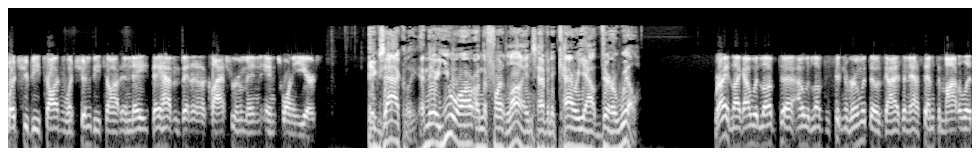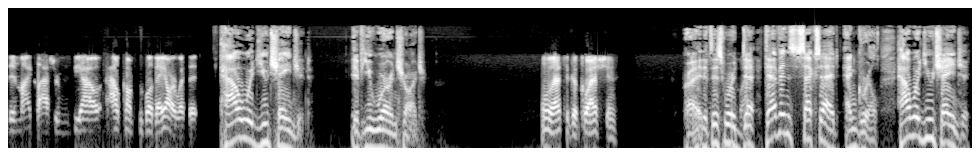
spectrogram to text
what should be taught and what shouldn't be taught, and they they haven't been in a classroom in in 20 years. Exactly. And there you are on the front lines having to carry out their will. Right. Like I would love to I would love to sit in a room with those guys and ask them to model it in my classroom and see how how comfortable they are with it. How would you change it if you were in charge? Well, that's a good question. Right? If this were De- Devon's Sex Ed and Grill, how would you change it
